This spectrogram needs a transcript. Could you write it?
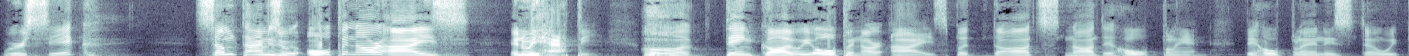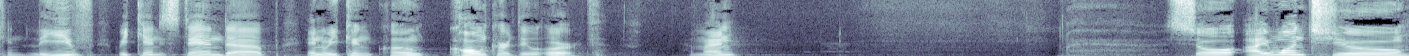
we're sick. Sometimes we open our eyes and we're happy. Oh, thank God we open our eyes. But that's not the whole plan. The whole plan is that we can live, we can stand up, and we can con- conquer the earth. Amen? So I want to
